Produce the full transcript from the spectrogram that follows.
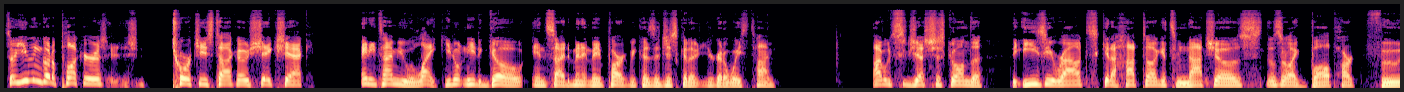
So you can go to Pluckers, Torchy's Tacos, Shake Shack anytime you like. You don't need to go inside Minute Maid Park because it's just gonna you're gonna waste time. I would suggest just going the the easy route. Get a hot dog, get some nachos. Those are like ballpark food.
